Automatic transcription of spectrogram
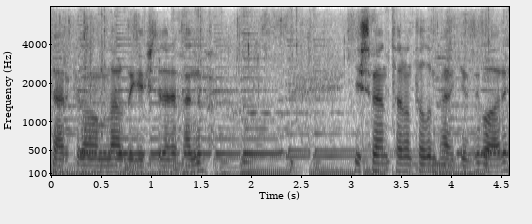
Serpil Hanımlar da geçtiler efendim. İsmen tanıtalım herkesi bari.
